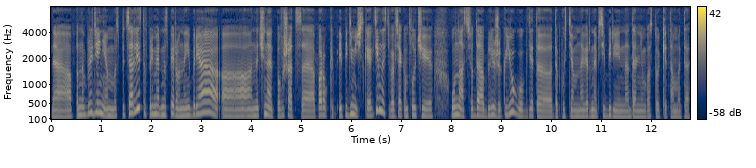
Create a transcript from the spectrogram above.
Э, по наблюдениям специалистов, примерно с 1 ноября э, начинает повышаться порог эпидемической активности. Во всяком случае, у нас сюда ближе к югу, где-то, допустим, наверное, в Сибири, на Дальнем Востоке, там это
